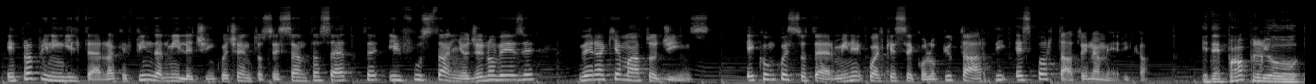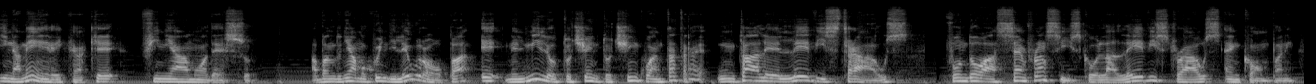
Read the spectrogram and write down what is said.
È proprio in Inghilterra che fin dal 1567 il fustagno genovese verrà chiamato jeans e con questo termine qualche secolo più tardi esportato in America. Ed è proprio in America che finiamo adesso. Abbandoniamo quindi l'Europa e nel 1853 un tale Levi Strauss fondò a San Francisco la Levi Strauss Company.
